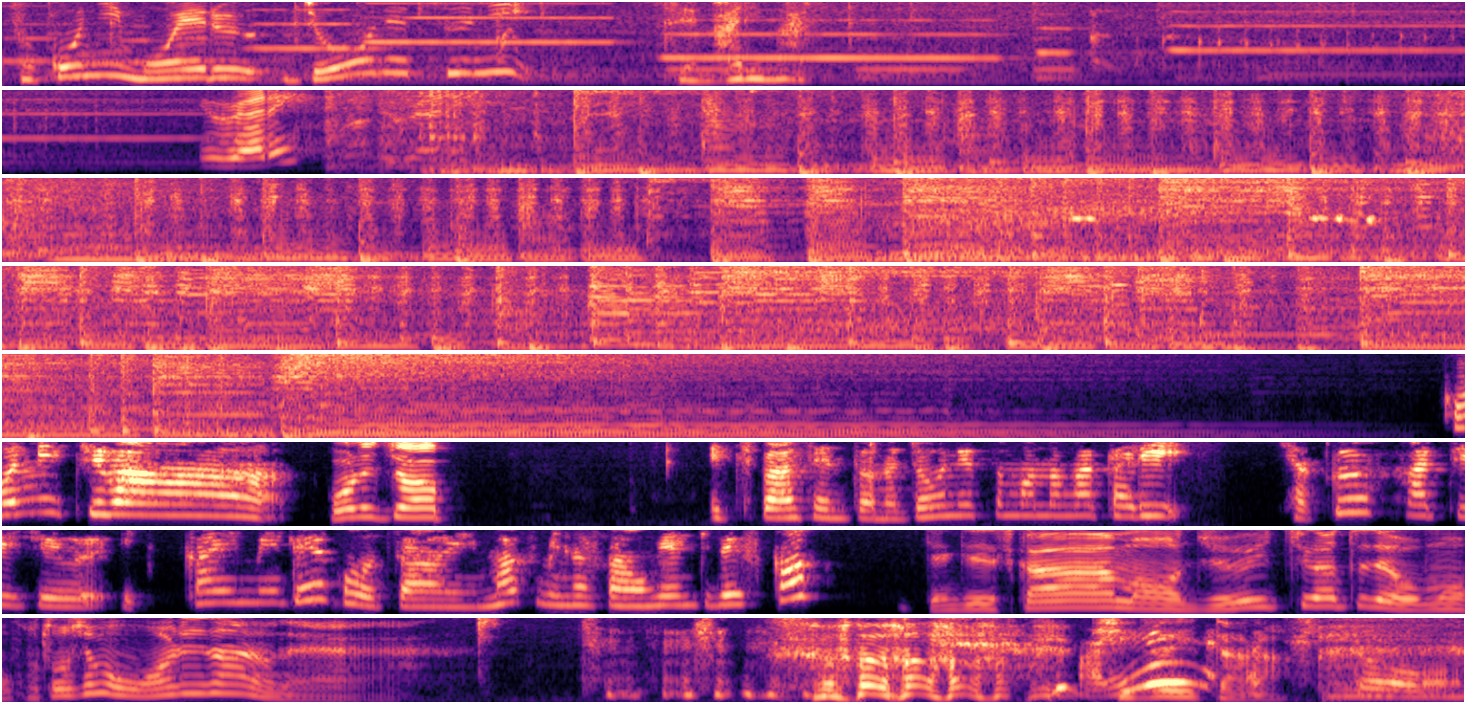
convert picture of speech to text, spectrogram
そこに燃える情熱に迫ります。You ready? こんにちは。こんにちは。1%の情熱物語181回目でございます。皆さんお元気ですか？元気ですか？もう11月でもう今年も終わりだよね。気づいたら。ちょっと、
